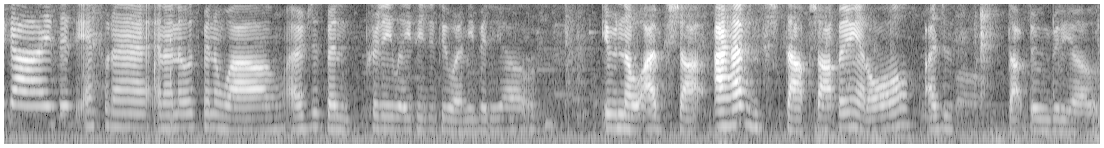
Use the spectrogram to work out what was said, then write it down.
you guys, it's Antoinette, and I know it's been a while. I've just been pretty lazy to do any videos. Even though I've shop, I haven't stopped shopping at all. I just stopped doing videos.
